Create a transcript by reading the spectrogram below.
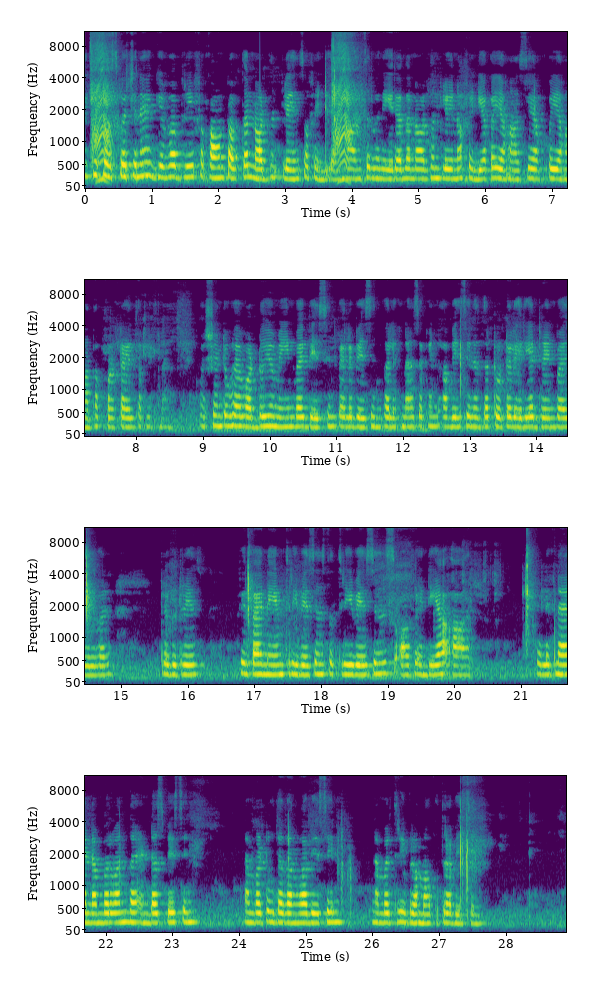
देखिए first question है give a brief account of the northern plains of India answer बनेगा the northern plain of India का यहाँ से आपको यहाँ तक फर्टाइल तक लिखना है। क्वेश्चन टू है what do you mean by basin पहले बेसिन का लिखना है second a basin is the total area drain by river tributaries फिर का name three basin the three basin of India are फिर लिखना है number one the Indus basin number two the Ganga basin number three Brahmaputra basin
